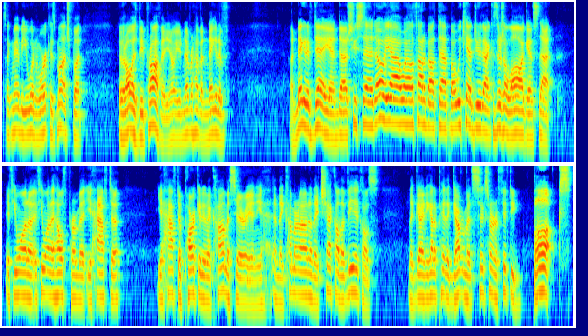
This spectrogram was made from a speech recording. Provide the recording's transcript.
it's like maybe you wouldn't work as much, but it would always be profit. You know, you'd never have a negative a negative day. And uh, she said, oh yeah, well, I thought about that, but we can't do that because there's a law against that. If you wanna if you want a health permit, you have to you have to park it in a commissary and you and they come around and they check all the vehicles. The guy and you got to pay the government 650 bucks.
